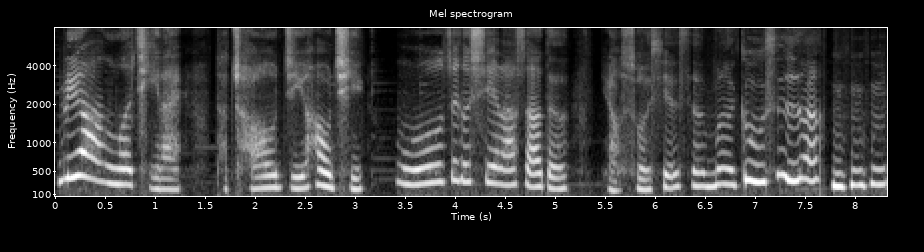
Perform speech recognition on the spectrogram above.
亮了起来。他超级好奇，我这个谢拉沙德要说些什么故事啊？哼哼哼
